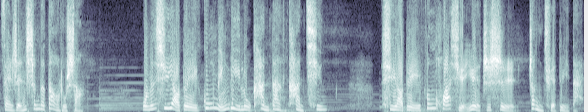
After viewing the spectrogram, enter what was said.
在人生的道路上，我们需要对功名利禄看淡看清，需要对风花雪月之事正确对待。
